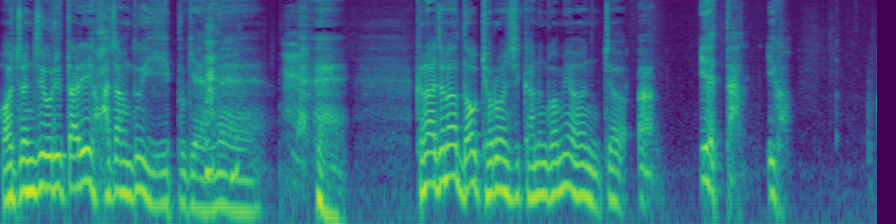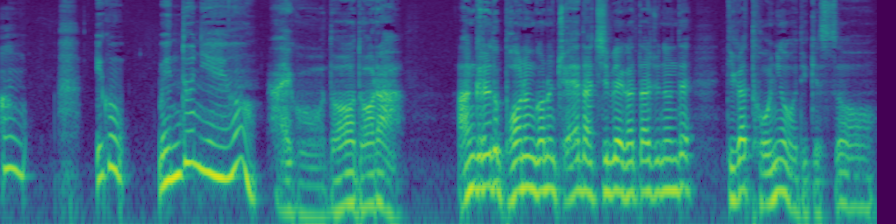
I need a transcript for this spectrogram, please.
어쩐지 우리 딸이 화장도 이쁘게 했네. 그나저나 너 결혼식 가는 거면 저 아, 얘딱 이거. 어 이거 웬 돈이에요? 아이고 너 너라. 안 그래도 버는 거는 죄다 집에 갖다 주는데 네가 돈이 어디 있겠어.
